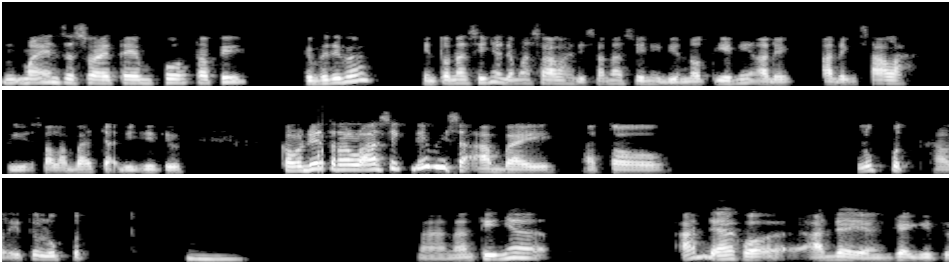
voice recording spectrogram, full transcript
main sesuai tempo, tapi tiba-tiba intonasinya ada masalah di sana sini di note ini ada ada yang salah, dia salah baca di itu. Kalau dia terlalu asik, dia bisa abai atau luput hal itu luput. Hmm. Nah nantinya ada kok ada yang kayak gitu.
